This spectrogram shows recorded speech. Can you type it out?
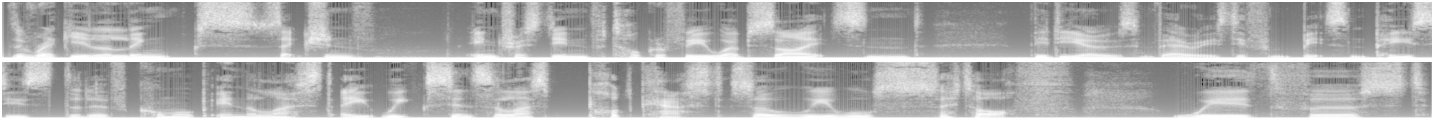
the regular links section, interesting photography websites and videos and various different bits and pieces that have come up in the last eight weeks since the last podcast. So we will set off with first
